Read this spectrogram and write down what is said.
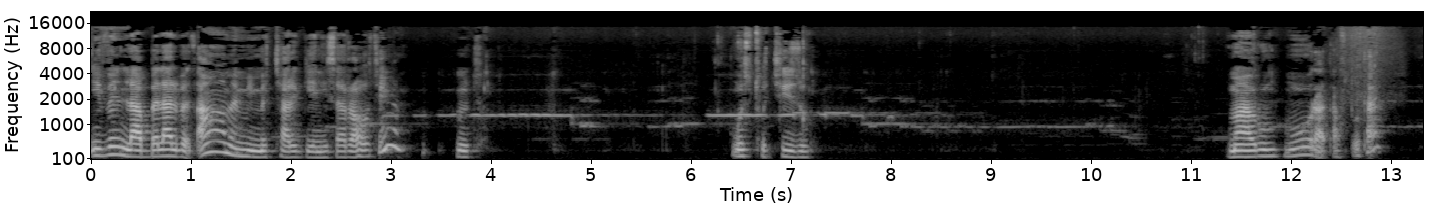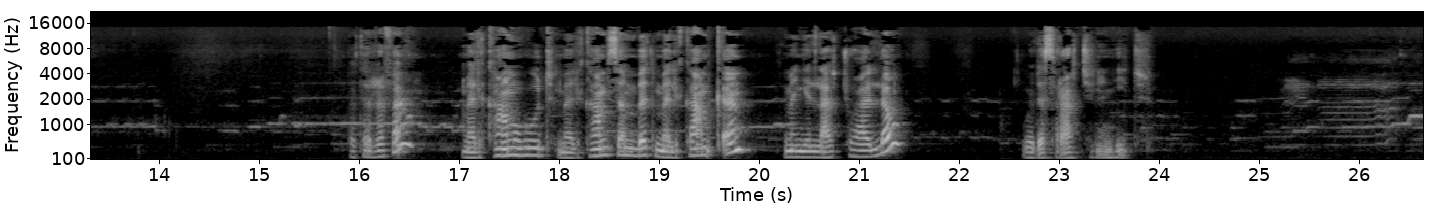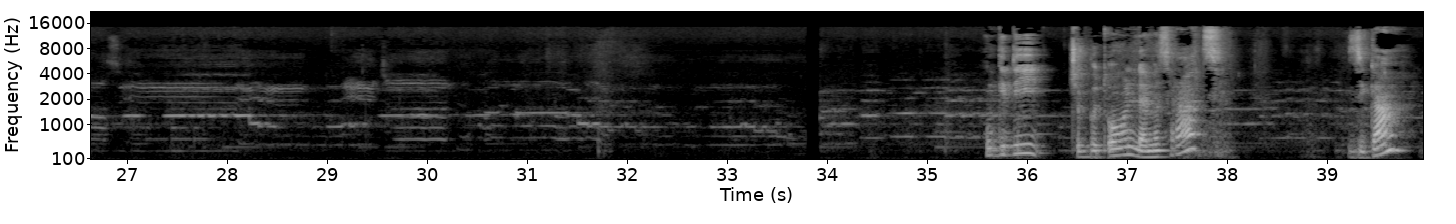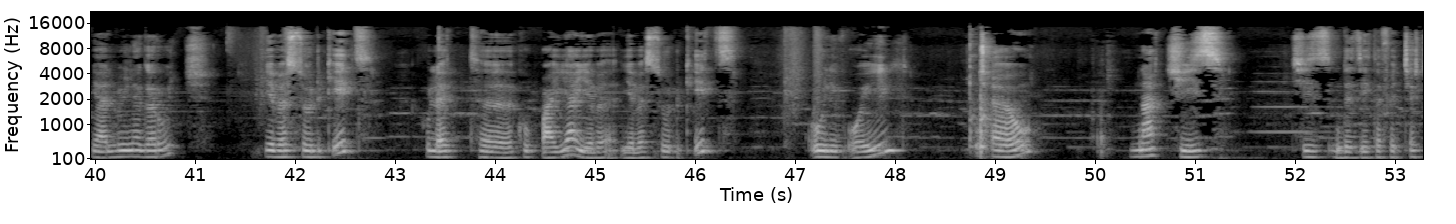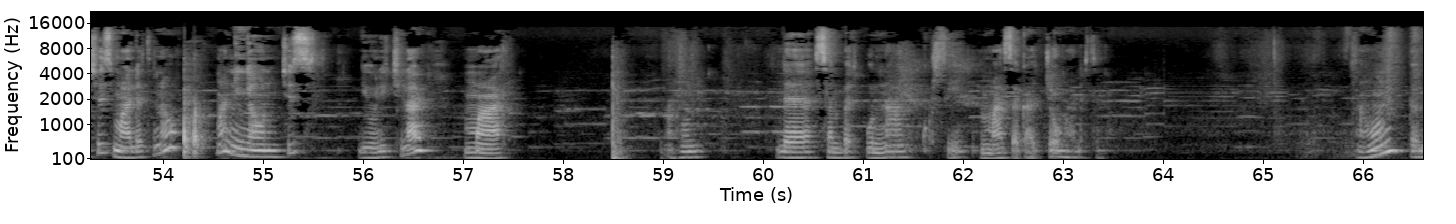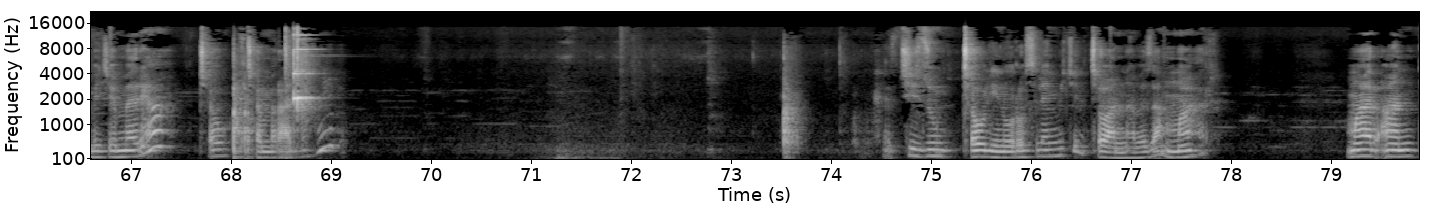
even ላበላል በጣም የሚመች አድርጌ ነው የሰራሁት። ውስጡ cheese ኡ ማሩም more አጣፍጦታል። በተረፈ መልካም እሁድ፣ መልካም ሰንበት፣ መልካም ቀን እመኝላችኋለሁ። ወደ ስራችን እንሂድ። እንግዲህ ጭብጦውን ለመስራት እዚህ ጋር ያሉኝ ነገሮች የበሶ ዱቄት ሁለት ኩባያ የበሶ ዱቄት፣ olive oil፣ ጨው እና cheese cheese እንደዚህ የተፈጨ cheese ማለት ነው። ማንኛውንም cheese ሊሆን ይችላል። ማር አሁን ለሰንበት ቡና ቁርሴ የማዘጋጀው ማለት ነው። አሁን በመጀመሪያ ጨው ጨምራለሁ። cheese ኡ ጨው ሊኖረው ስለሚችል ጨው አናበዛ። ማር ማር አንድ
